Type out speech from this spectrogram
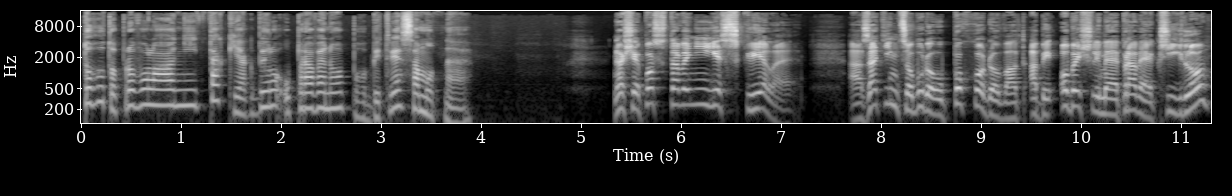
tohoto provolání tak, jak bylo upraveno po bitvě samotné. Naše postavení je skvělé a zatímco budou pochodovat, aby obešli mé pravé křídlo,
